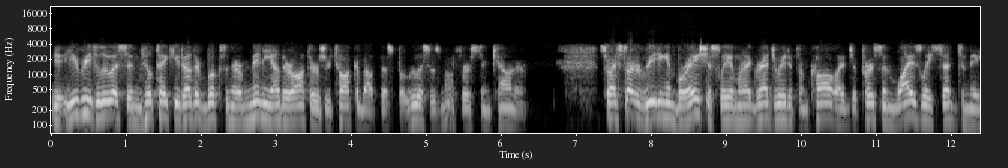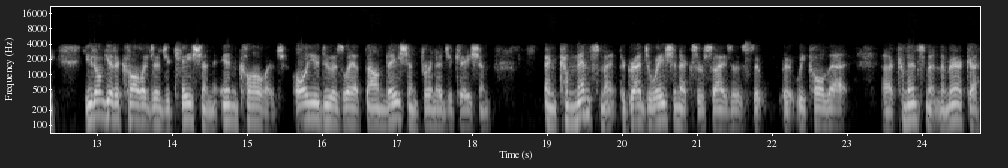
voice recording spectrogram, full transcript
You, you read Lewis, and he'll take you to other books, and there are many other authors who talk about this, but Lewis was my first encounter. So I started reading him voraciously, and when I graduated from college, a person wisely said to me, You don't get a college education in college. All you do is lay a foundation for an education. And commencement, the graduation exercises that we call that uh, commencement in America,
